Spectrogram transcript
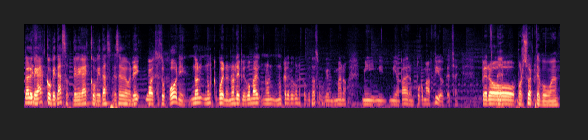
No, le pegaba escopetazo, le pegaba escopetazo. Eso me no, se supone. No, nunca, bueno, no le pegó más, no- nunca le pegó un escopetazo porque mi hermano, mi, mi, mi papá era un poco más vivo, ¿cachai? Pero. Por suerte, pues, weón.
